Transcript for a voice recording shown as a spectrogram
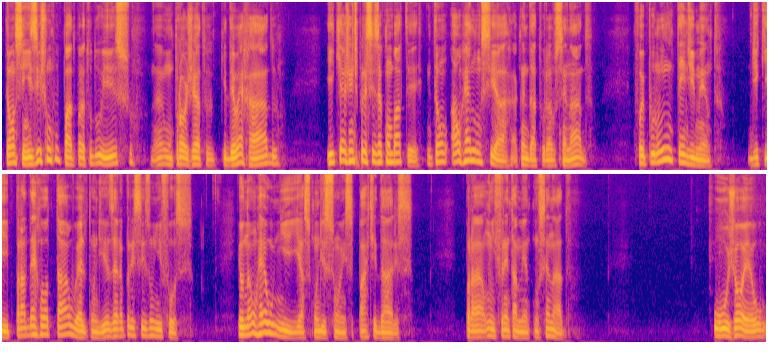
Então, assim, existe um culpado para tudo isso, né? um projeto que deu errado e que a gente precisa combater. Então, ao renunciar à candidatura ao Senado, foi por um entendimento de que para derrotar o Wellington Dias era preciso unir forças. Eu não reuni as condições partidárias para um enfrentamento no Senado o Joel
